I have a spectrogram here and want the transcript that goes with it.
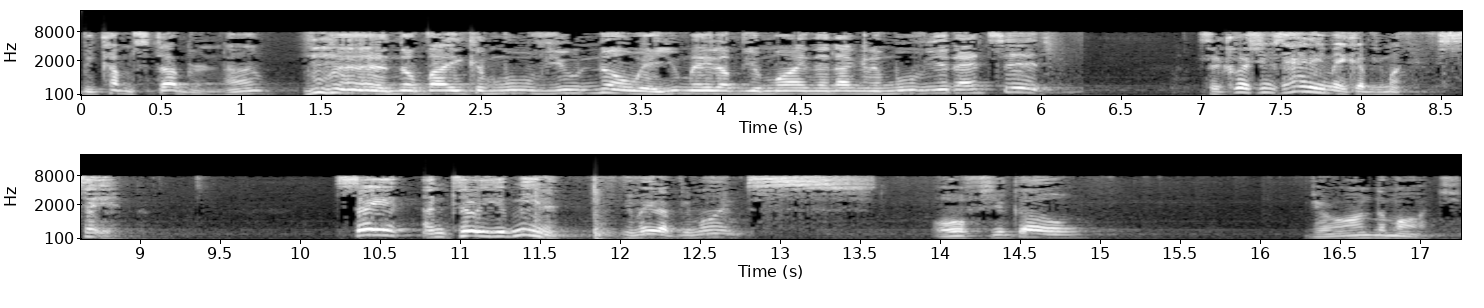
become stubborn, huh? Nobody can move you nowhere. You made up your mind they're not going to move you, that's it. So the question is, how do you make up your mind? Say it. Say it until you mean it. You made up your mind. Off you go. You're on the march.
